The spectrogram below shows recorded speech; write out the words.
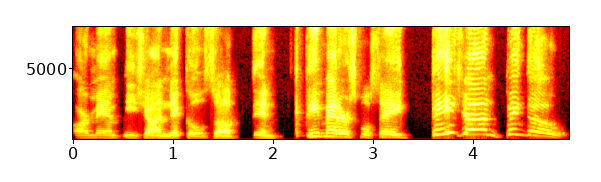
our man Bijan Nichols. Uh, and Pete Medhurst will say, Bijan, bingo.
